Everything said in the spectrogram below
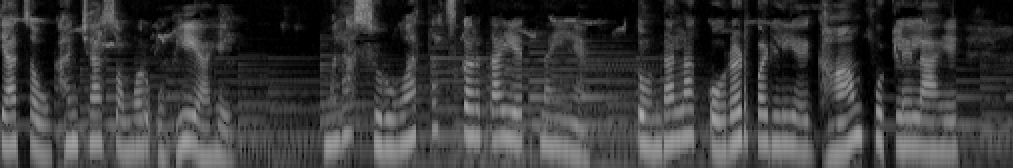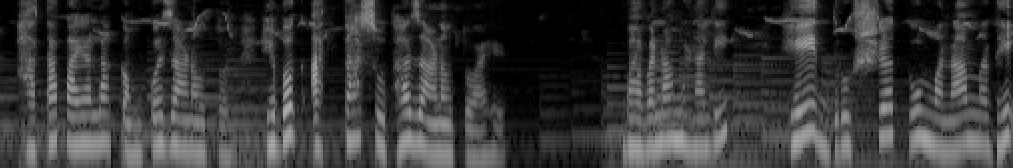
त्या चौघांच्या समोर उभी आहे. मला सुरुवातच करता येत नाहीये. तोंडाला कोरड पडली आहे घाम फुटलेला आहे. हातापायाला कंप जाणवतोय. हे बघ आत्ता सुद्धा जाणवतो आहे. भावना म्हणाली हे दृश्य तू मनामध्ये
